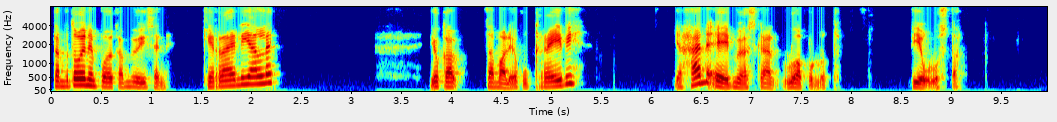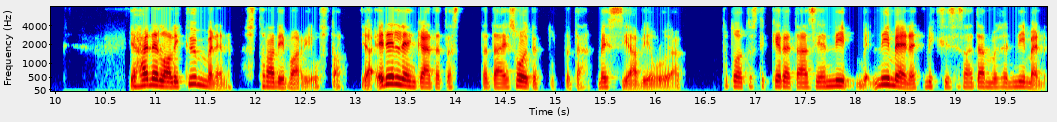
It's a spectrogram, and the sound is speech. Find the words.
tämä toinen poika myi sen keräilijälle, joka tämä oli joku kreivi, ja hän ei myöskään luopunut viulusta. Ja hänellä oli kymmenen Stradivariusta, ja edelleenkään tätä, tätä ei soitettu, tätä Messia-viuluja. Toivottavasti kerätään siihen nimeen, että miksi se sai tämmöisen nimen,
